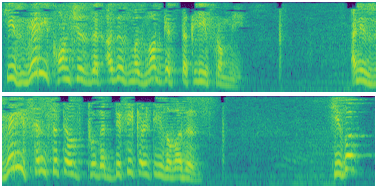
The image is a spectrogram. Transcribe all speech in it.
He is very conscious that others must not get taklif from me. And is very sensitive to the difficulties of others. He is not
